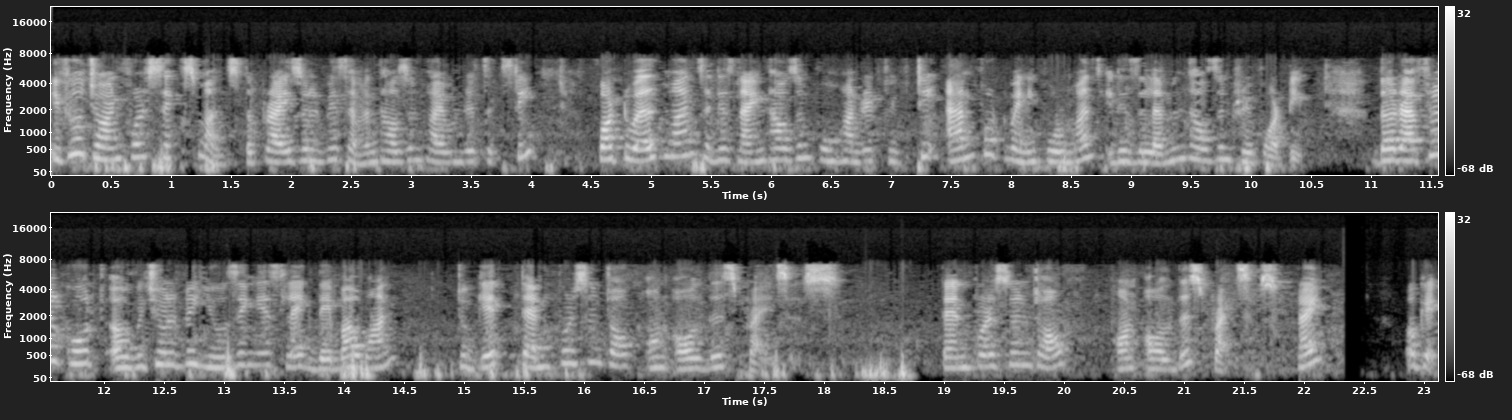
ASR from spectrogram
If you join for six months, the price will be 7560. For 12 months, it is 9450 and for 24 months, it is 11340. The referral code uh, which you will be using is like DEBA1 to get 10% off on all these prices. 10% off on all these prices, right? Okay,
